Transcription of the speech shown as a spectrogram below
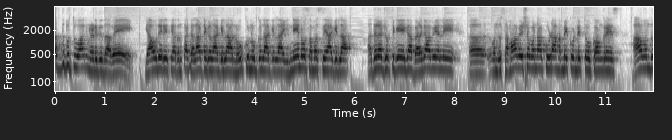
ಅದ್ಭುತವಾಗಿ ನಡೆದಿದ್ದಾವೆ ಯಾವುದೇ ರೀತಿಯಾದಂತ ಗಲಾಟೆಗಳಾಗಿಲ್ಲ, ನೂಕು ನುಗ್ಗಲಾಗಿಲ್ಲ, ಇನ್ನೇನೋ ಸಮಸ್ಯೆ ಆಗಿಲ್ಲ. ಅದರ ಜೊತೆಗೆ ಈಗ ಬೆಳಗಾವಿಯಲ್ಲಿ ಒಂದು ಸಮಾವೇಶವನ್ನ ಕೂಡ ಹಮ್ಮಿಕೊಂಡಿತ್ತು ಕಾಂಗ್ರೆಸ್. ಆ ಒಂದು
